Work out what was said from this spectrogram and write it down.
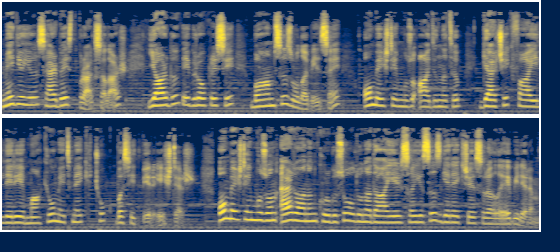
medyayı serbest bıraksalar, yargı ve bürokrasi bağımsız olabilse, 15 Temmuz'u aydınlatıp gerçek failleri mahkum etmek çok basit bir iştir. 15 Temmuz'un Erdoğan'ın kurgusu olduğuna dair sayısız gerekçe sıralayabilirim.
